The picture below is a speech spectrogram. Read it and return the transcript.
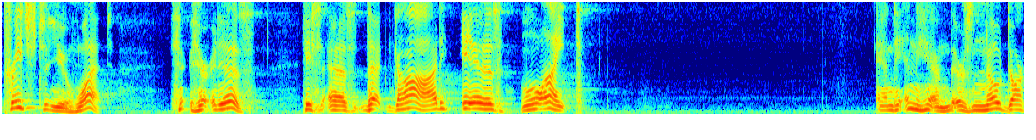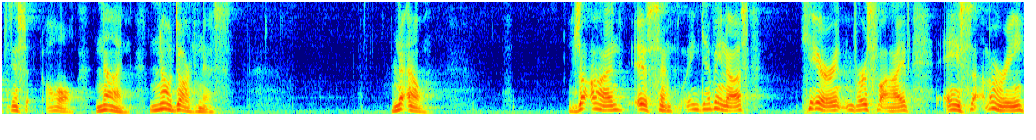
preached to you. What? Here it is. He says that God is light. And in him there's no darkness at all. None. No darkness. Now, John is simply giving us here in verse 5 a summary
